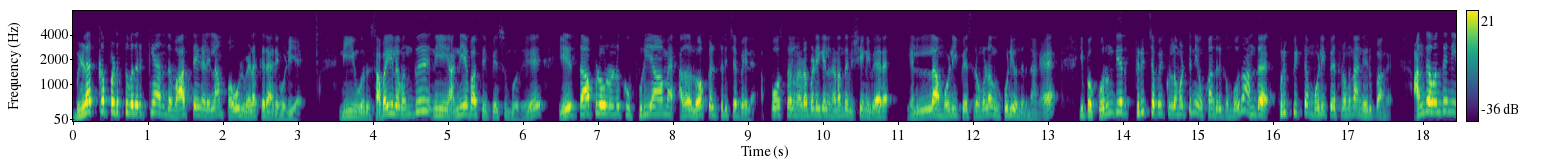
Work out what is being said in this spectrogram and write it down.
விளக்கப்படுத்துவதற்கே அந்த வார்த்தைகள் எல்லாம் பவுல் விளக்குறாரே ஒழிய. நீ ஒரு சபையில் வந்து நீ அந்நிய பாஷை பேசும்போது எதிர்த்தாப்புல உள்ளவனுக்கு புரியாம அதாவது லோக்கல் திருச்சபையில் அப்போ சில நடவடிக்கைகள் நடந்த விஷயங்கள் வேற எல்லா மொழி பேசுறவங்களும் அங்கே கூடி வந்திருந்தாங்க. இப்போ கொருந்தியர் திருச்சபைக்குள்ள மட்டும் நீ உட்காந்துருக்கும் போது அந்த குறிப்பிட்ட மொழி பேசுறவங்க தான் அங்கே இருப்பாங்க. அங்கே வந்து நீ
